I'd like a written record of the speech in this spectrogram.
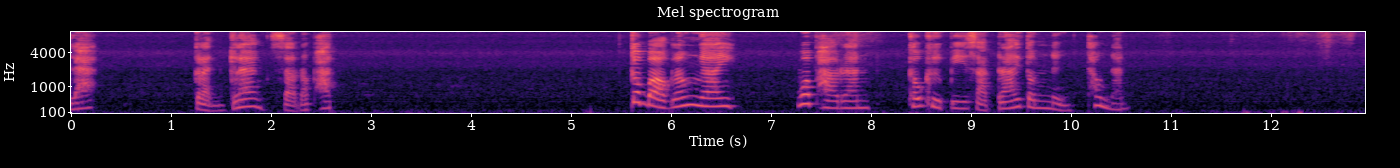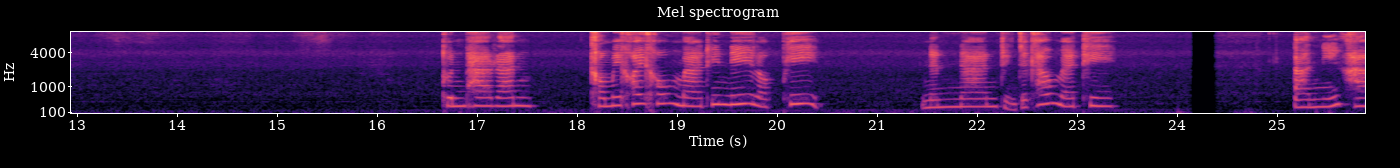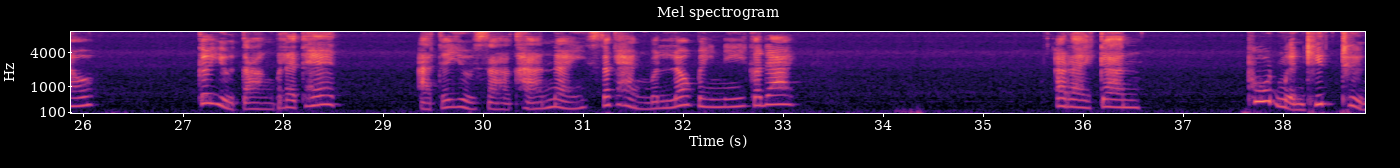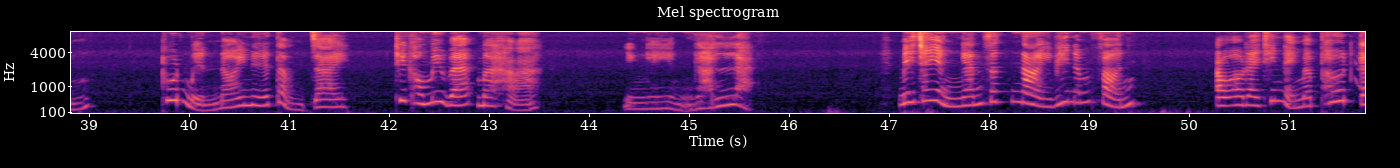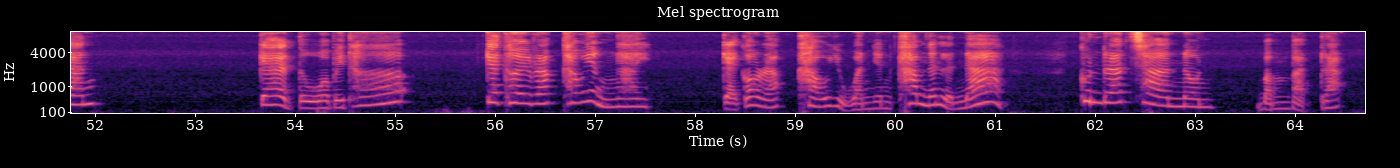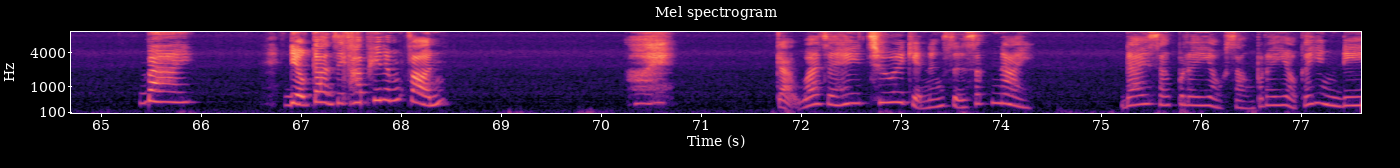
และกลั่นแกล้งสารพัดก็บอกแล้วไง ว่าพารันเขาคือปีศาจร้ายตนหนึ่งเท่านั้น คุณพารัน เขาไม่ค่อยเข้ามาที่นี่หรอกพี่ นานๆถึงจะเข้ามาที ตอนนี้เขา ก็อยู่ต่างประเทศ อาจจะอยู่สาขาไหน สักแห่งบนโลกใบนี้ก็ได้ อะไรกัน พูดเหมือนคิดถึง พูดเหมือนน้อยเนื้อต่ำใจ ที่เขาไม่แวะมาหา ยังไงอย่างนั้นแหละไม่ใช่อย่างนั้นสักหน่อยพี่น้ำฝน เอาอะไรที่ไหนมาพูดกัน แก้ตัวไปเถอะ แกเคยรักเขาอย่างไง แกก็รักเขาอยู่วันยันค่ำนั่นแหละนะคุณรัชชานนบำบัดรัก บาย เดี๋ยวกันสิคะพี่น้ำฝนเฮ้ยกะว่าจะให้ช่วยเขียนหนังสือสักหน่อย ได้สักประโยคสองประโยคก็ยังดี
